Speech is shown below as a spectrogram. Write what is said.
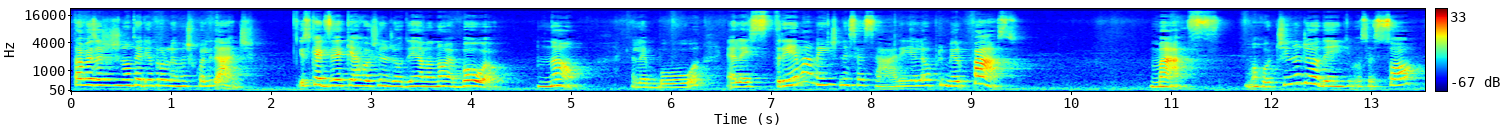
talvez a gente não teria problema de qualidade. Isso quer dizer que a rotina de ordenha ela não é boa? Não. Ela é boa, ela é extremamente necessária e ela é o primeiro passo. Mas uma rotina de ordem que você só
